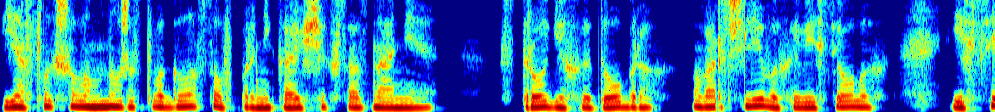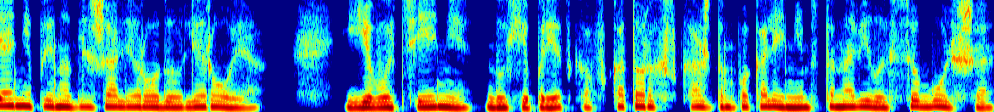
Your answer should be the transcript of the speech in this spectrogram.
Я слышала множество голосов, проникающих в сознание, строгих и добрых, ворчливых и веселых, и все они принадлежали роду Лероя. Его тени — духи предков, которых с каждым поколением становилось все больше,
